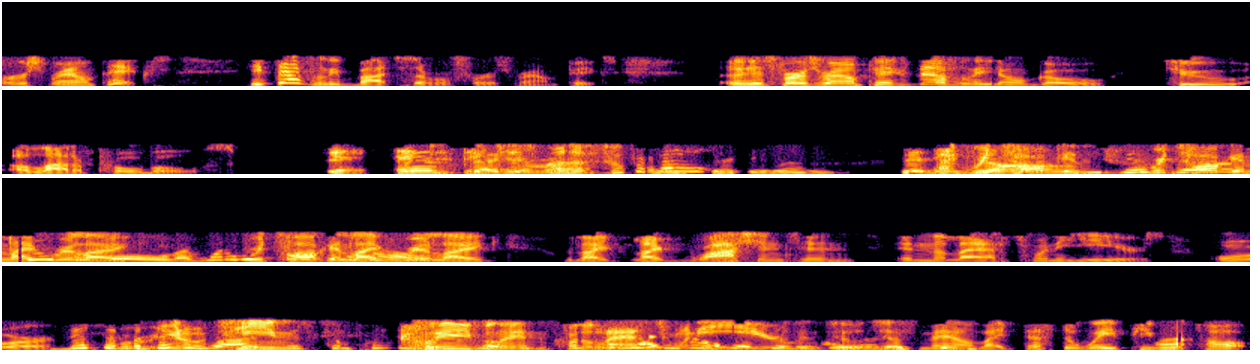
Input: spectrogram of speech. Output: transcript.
first round picks. He definitely botched several first round picks. Uh, His first round picks definitely don't go to a lot of Pro Bowls. And, and did they second just win a. Super And Bowl? second round. Sidney Like we're talking, we're talking like we're like like we we're talking like we're like like like Washington in the last twenty years, or This is, or, you know is teams Cleveland for the last 20 years until just now. Like that's the way people uh, talk.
